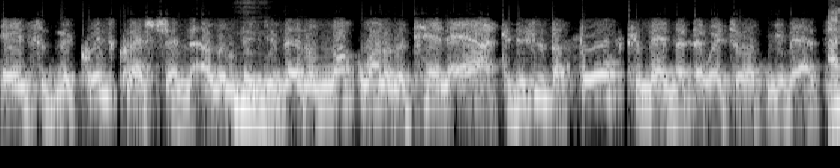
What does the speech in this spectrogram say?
answer the quiz question a little bit. It'll knock one of the ten out, because this is the fourth commandment that we're talking about Okay.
